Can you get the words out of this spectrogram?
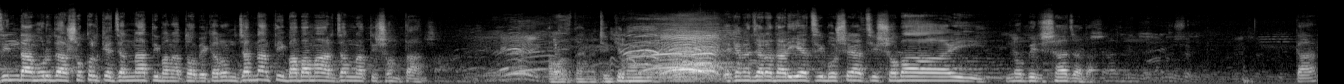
জিন্দা মুর্দা সকলকে জান্নাতি বানাতে হবে, কারণ জান্নাতি বাবা মার জান্নাতি সন্তান। এখানে যারা দাঁড়িয়ে আছি, বসে আছি, সবাই নবীর শাহজাদা। কার?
